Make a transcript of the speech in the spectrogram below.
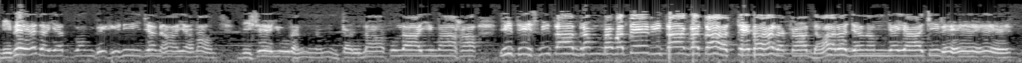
निवेदयध्वम् गृहिणी जनाय माम् दिशेयुरन्नम् करुणाकुलायिमाः। इति स्मिताद्रम् भवते रिता गतास्ते दारकादारजनम् ययाचिरे।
